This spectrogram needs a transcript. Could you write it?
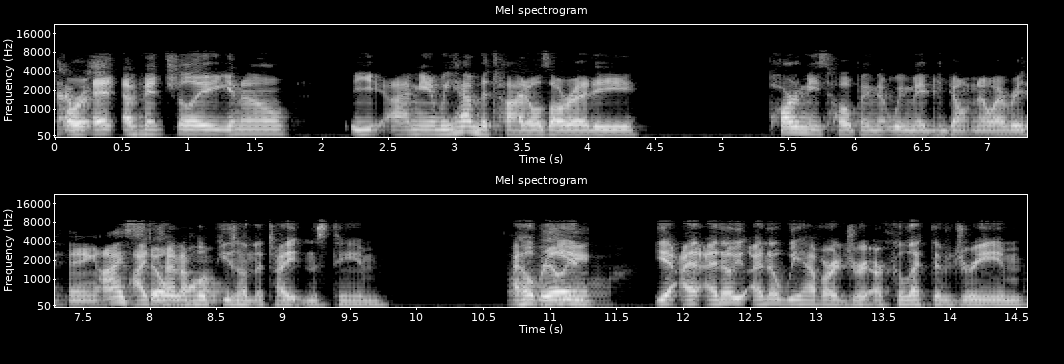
that or was, e- eventually, you know, I mean, we have the titles already. Part of me is hoping that we maybe don't know everything. I i kind of want hope he's on the titans team I hope Really? he- Yeah, I, I know. I know we have our our collective dream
